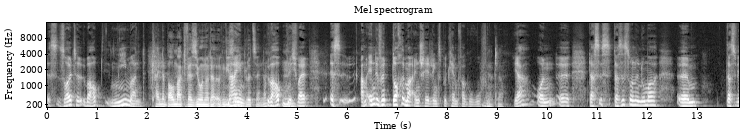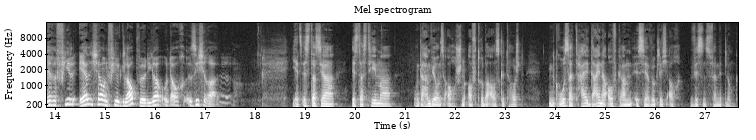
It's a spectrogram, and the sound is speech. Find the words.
Es sollte überhaupt niemand. Keine Baumarktversion oder irgendwie Nein, so ein Blödsinn, ne? Überhaupt mhm. nicht, weil es am Ende wird doch immer ein Schädlingsbekämpfer gerufen. Ja, klar. Ja, und äh, das, ist, das ist so eine Nummer, ähm, das wäre viel ehrlicher und viel glaubwürdiger und auch sicherer. Jetzt ist das ja, ist das Thema, und da haben wir uns auch schon oft drüber ausgetauscht, ein großer Teil deiner Aufgaben ist ja wirklich auch Wissensvermittlung,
